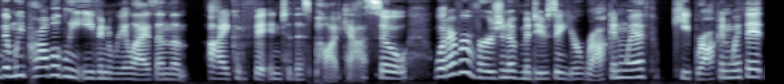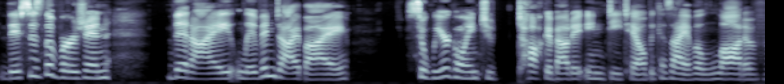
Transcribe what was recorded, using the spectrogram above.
than we probably even realize, and that I could fit into this podcast. So, whatever version of Medusa you're rocking with, keep rocking with it. This is the version that I live and die by. So, we're going to talk about it in detail because I have a lot of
